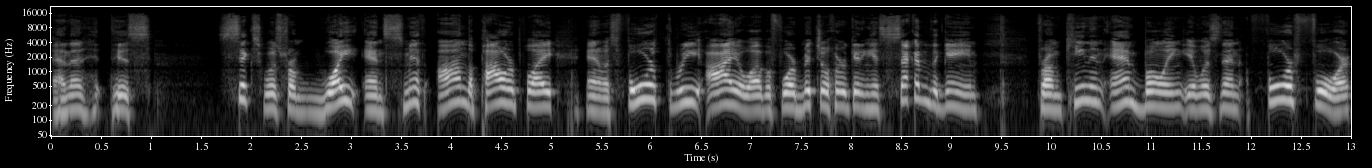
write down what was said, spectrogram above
and then his sixth was from White and Smith on the power play, and it was 4 3 Iowa before Mitchell Heard getting his second of the game from Keenan and Boeing. It was then 4 4.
